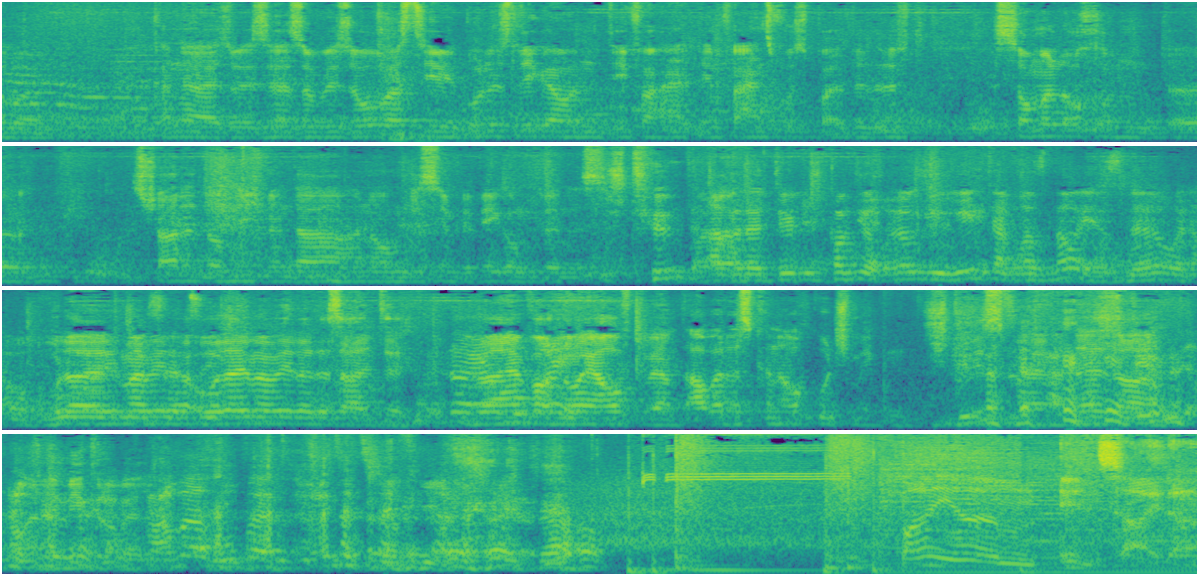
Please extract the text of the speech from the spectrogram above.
aber kann ja, also ist ja sowieso, was die Bundesliga und die Verein, den Vereinsfußball betrifft, das Sommerloch und äh, es schadet doch nicht, wenn da noch ein bisschen Bewegung drin ist. Stimmt, oder? aber natürlich kommt ja auch irgendwie jeden Tag was Neues. Ne? Und auch oder, immer wieder, oder immer wieder das Alte. Oder ja, einfach neu aufgewärmt, aber das kann auch gut schmecken. Stimmt, ist mehr, ne? so, Stimmt. Auf der Mikrowelle. Aber Robert, Bayern Insider.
